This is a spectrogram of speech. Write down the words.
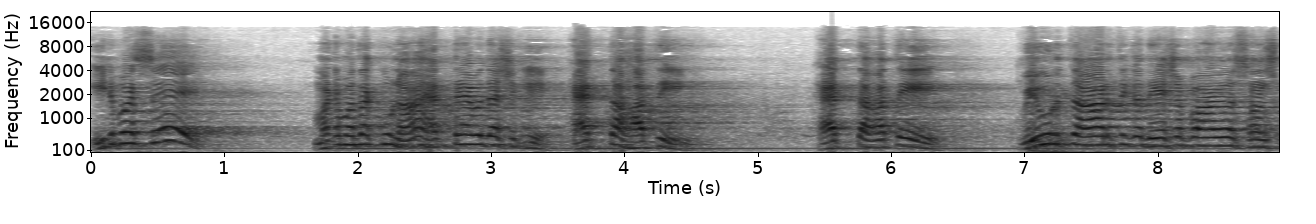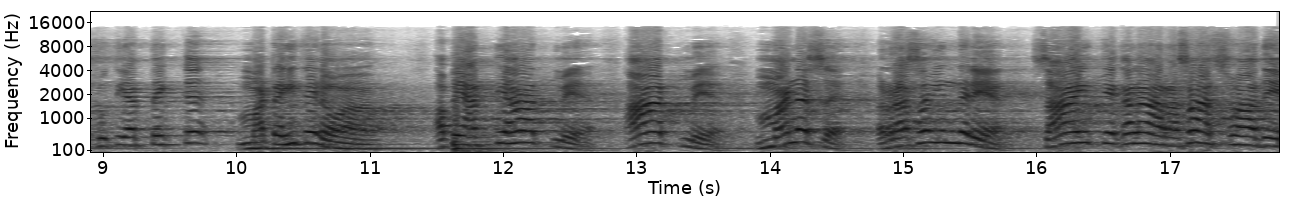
ඊට පස්සේ මට මතක් වුණා 70 දශකයේ 77 77 විවෘත ආර්ථික දේශපාලන සංස්කෘතියත් එක්ක මට හිතෙනවා අපේ අධ්‍යාත්මය ආත්මය මනස රසවින්දනය සාහිත්‍ය කලා රසාස්වාදය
